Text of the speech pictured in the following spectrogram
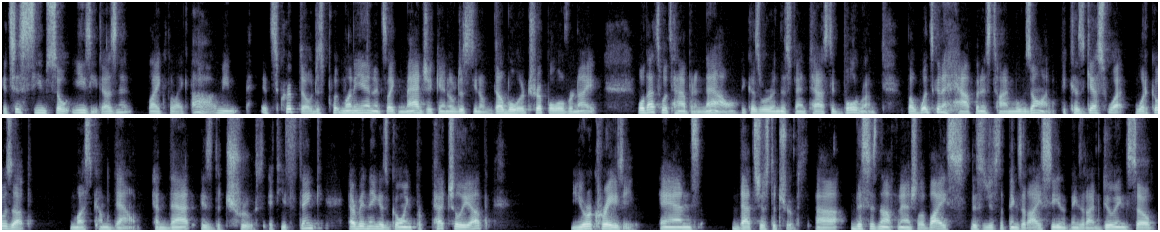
it just seems so easy, doesn't it? Like we're like, ah, oh, I mean, it's crypto. Just put money in. It's like magic, and it'll just you know double or triple overnight. Well, that's what's happening now because we're in this fantastic bull run. But what's going to happen as time moves on? Because guess what? What goes up must come down, and that is the truth. If you think everything is going perpetually up, you're crazy. And that's just the truth. Uh, this is not financial advice. This is just the things that I see and the things that I'm doing. So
